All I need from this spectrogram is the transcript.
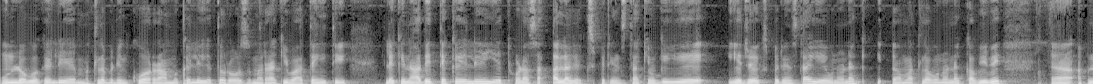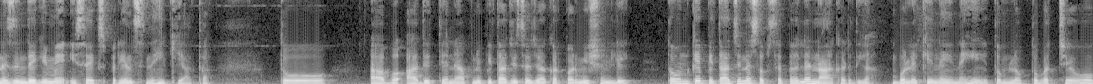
उन लोगों के लिए मतलब रिंकू और रामू के लिए ये तो रोज़मर्रा की बातें ही थी। लेकिन आदित्य के लिए ये थोड़ा सा अलग एक्सपीरियंस था, क्योंकि ये ये जो एक्सपीरियंस था, ये उन्होंने मतलब उन्होंने कभी भी अपने ज़िंदगी में इसे एक्सपीरियंस नहीं किया था। तो अब आदित्य ने अपने पिताजी से जाकर परमिशन ली। तो उनके पिताजी ने सबसे पहले ना कर दिया। बोले कि नहीं नहीं, तुम लोग तो बच्चे हो,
